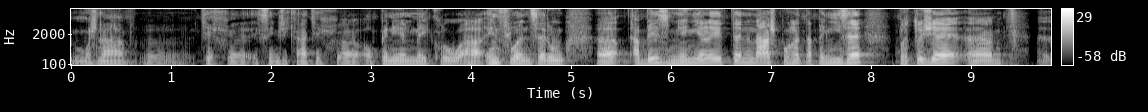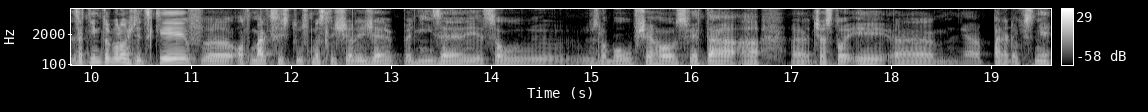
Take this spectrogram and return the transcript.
možná těch, jak se jim říká, těch opinion makerů a influencerů, aby změnili ten náš pohled na peníze, protože Zatím to bylo vždycky, od marxistů jsme slyšeli, že peníze jsou zlobou všeho světa a e, často i paradoxně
